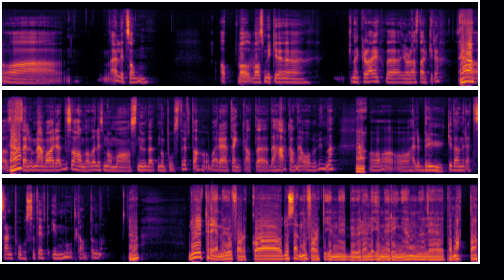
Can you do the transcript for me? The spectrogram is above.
Og uh, det er litt sånn at hva, hva som ikke knekker deg, det gjør deg sterkere. Så, Ja, ja. selv om jeg var redd, så handla det liksom om å snu det til noe positivt. da, Og bare tenke at eh, det her kan jeg overvinne. Ja. Og, og heller bruke den redselen positivt inn mot kampen. da. Ja. Du trener jo folk, og du sender folk inn i buret eller inn i ringen eller på matta.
